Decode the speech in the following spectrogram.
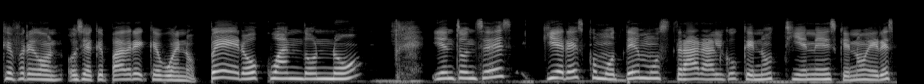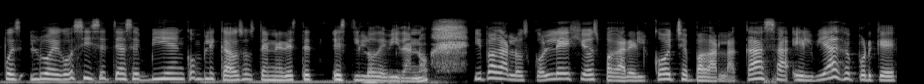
qué fregón, o sea, qué padre, qué bueno, pero cuando no, y entonces quieres como demostrar algo que no tienes, que no eres, pues luego sí se te hace bien complicado sostener este estilo de vida, ¿no? Y pagar los colegios, pagar el coche, pagar la casa, el viaje, porque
